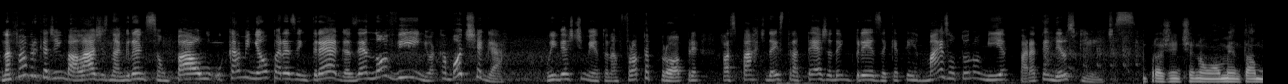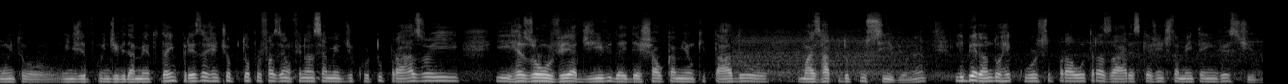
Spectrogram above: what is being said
Na fábrica de embalagens na Grande São Paulo, o caminhão para as entregas é novinho, acabou de chegar. O investimento na frota própria faz parte da estratégia da empresa, que é ter mais autonomia para atender os clientes. Para a gente não aumentar muito o endividamento da empresa, a gente optou por fazer um financiamento de curto prazo e, e resolver a dívida e deixar o caminhão quitado o mais rápido possível, né? liberando o recurso para outras áreas que a gente também tem investido.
